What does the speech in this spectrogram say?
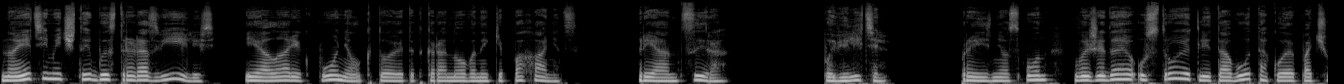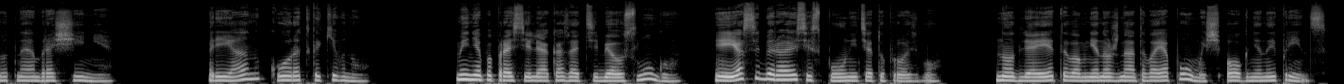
Но эти мечты быстро развеялись, и Аларик понял, кто этот коронованный кипаханец. Риан Цира. «Повелитель», — произнес он, выжидая, устроит ли того такое почетное обращение. Риан коротко кивнул. «Меня попросили оказать тебе услугу, и я собираюсь исполнить эту просьбу. Но для этого мне нужна твоя помощь, огненный принц».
